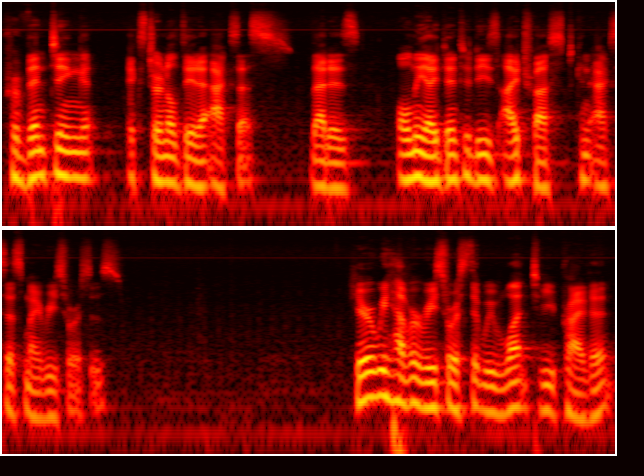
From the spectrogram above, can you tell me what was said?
preventing external data access. That is, only identities I trust can access my resources. Here we have a resource that we want to be private.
